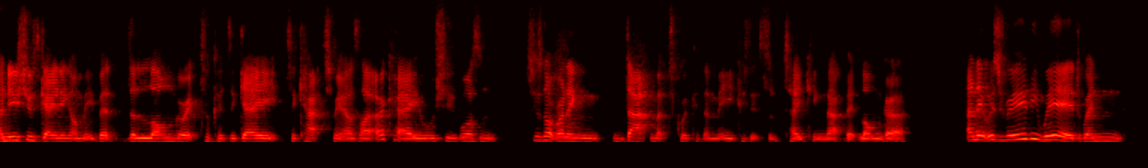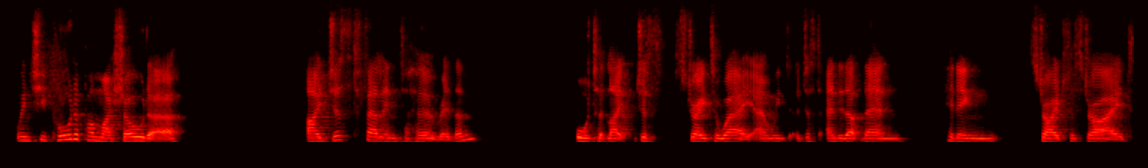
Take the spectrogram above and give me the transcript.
I knew she was gaining on me, but the longer it took her to gate to catch me, I was like, okay, well, she wasn't, she's not running that much quicker than me because it's sort of taking that bit longer. And it was really weird when when she pulled up on my shoulder. I just fell into her rhythm, or to like just straight away, and we just ended up then hitting stride for stride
